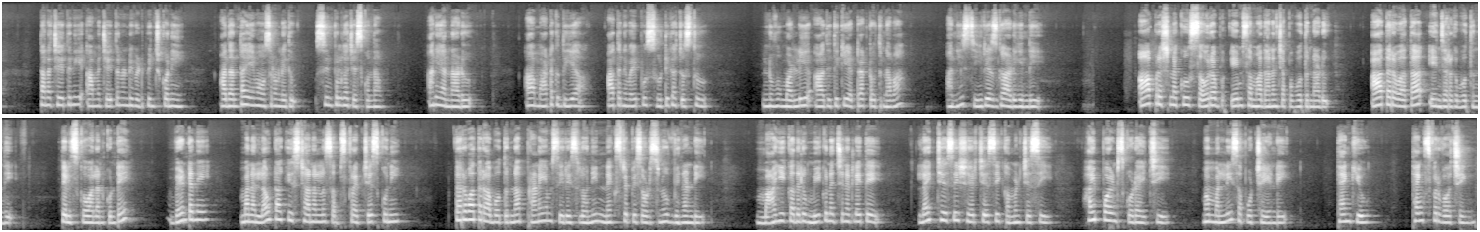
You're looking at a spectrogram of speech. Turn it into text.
తన చేతిని ఆమె చేతి నుండి విడిపించుకొని అదంతా ఏం అవసరం లేదు సింపుల్గా చేసుకుందాం అని అన్నాడు. ఆ మాటకు దియా అతని వైపు సూటిగా చూస్తూ నువ్వు మళ్ళీ ఆదితికి అట్రాక్ట్ అవుతున్నావా? అని సీరియస్గా అడిగింది. ఆ ప్రశ్నకు సౌరభ్ ఏం సమాధానం చెప్పబోతున్నాడు? ఆ తర్వాత ఏం జరగబోతుంది? తెలుసుకోవాలనుకుంటే వెంటనే మన లవ్ టాకీస్ ఛానల్ను సబ్స్క్రైబ్ చేసుకొని తర్వాత రాబోతున్న ప్రణయం సిరీస్లోని నెక్స్ట్ ఎపిసోడ్స్ను వినండి. మా ఈ కథలు మీకు నచ్చినట్లయితే లైక్ చేసి షేర్ చేసి కమెంట్ చేసి హై పాయింట్స్ కూడా ఇచ్చి మమ్మల్ని సపోర్ట్ చేయండి. Thank you. Thanks for watching.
